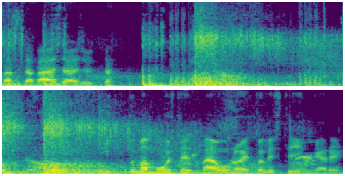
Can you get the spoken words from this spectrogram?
Vähän pitää vähäisäisyyttä. Vittu mä muistin, mä unohdin, että oli Stingeri.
